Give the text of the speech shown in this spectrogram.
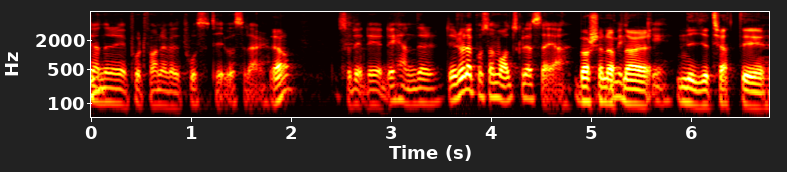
Trenden är fortfarande väldigt positiv och sådär. Ja, Så det, det, det händer. Det rullar på som vanligt skulle jag säga. börsen öppnar Mycket. 9.30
